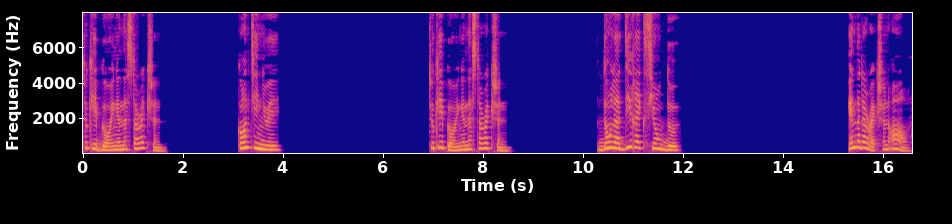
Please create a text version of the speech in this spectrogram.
To keep going in this direction. Continuer. To keep going in this direction. Dans la direction de. In the direction of.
